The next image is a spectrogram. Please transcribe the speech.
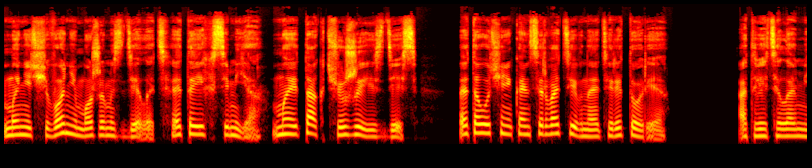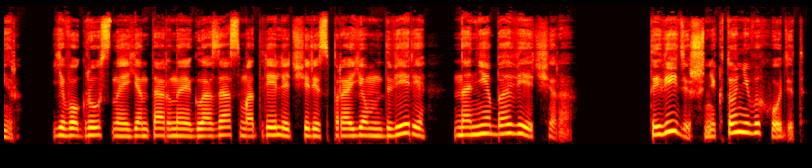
«Мы ничего не можем сделать. Это их семья. Мы и так чужие здесь. Это очень консервативная территория», — ответил Амир. Его грустные янтарные глаза смотрели через проем двери на небо вечера. «Ты видишь, никто не выходит.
